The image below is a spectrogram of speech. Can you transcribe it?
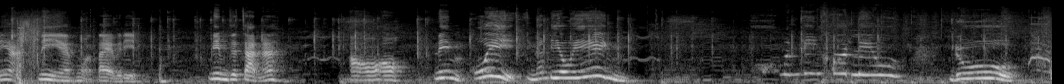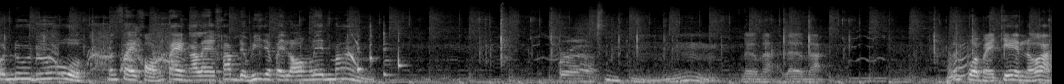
เนี่ย นี่ไง หัวแตกไปดิ นิ่มจะจัดนะ เอาเอาเอานิ่ม อุ้ยนัดเดียวเอง ดู คนดูดู มันใส่ของแต่งอะไรครับ เดี๋ยวพี่จะไปลองเล่นมั่งอื้อหือเริ่มละเริ่มละเริ่มปวดไมเกรนแล้วอะ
